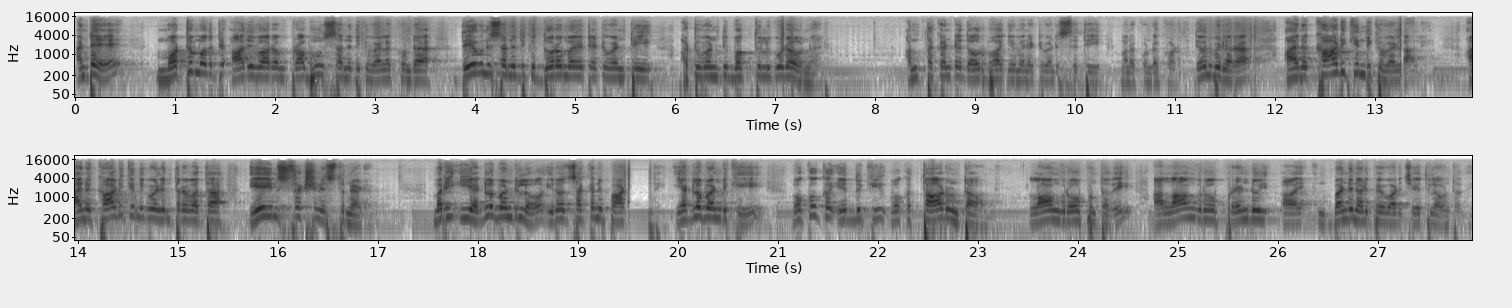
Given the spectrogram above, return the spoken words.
అంటే మొట్టమొదటి ఆదివారం ప్రభు సన్నిధికి వెళ్ళకుండా దేవుని సన్నిధికి దూరమయ్యేటటువంటి అటువంటి భక్తులు కూడా ఉన్నారు. అంతకంటే దౌర్భాగ్యమైనటువంటి స్థితి మనకు ఉండకూడదు. దేవుని బిళ్ళరా ఆయన కాడి కిందికి వెళ్ళాలి. ఆయన కాడి కిందికి వెళ్ళిన తర్వాత ఏ ఇన్స్ట్రక్షన్ ఇస్తున్నాడు? మరి ఈ ఎడ్ల బండిలో ఈరోజు చక్కని పాట ఉంది. ఎడ్ల బండికి ఒక్కొక్క ఎద్దుకి ఒక తాడు ఉంటా ఉంది. లాంగ్ రోప్ ఉంటుంది. ఆ లాంగ్ రోప్ రెండు బండి నడిపేవాడి చేతిలో ఉంటుంది.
